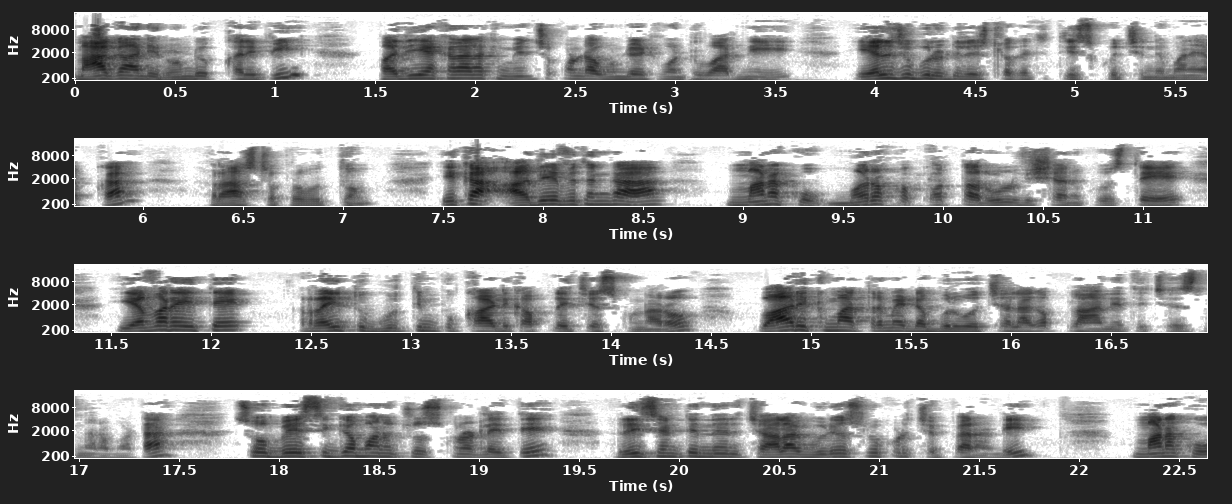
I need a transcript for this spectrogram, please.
మాగాణి రెండు కలిపి పది ఎకరాలకు మించకుండా ఉండేటువంటి వారిని ఎలిజిబిలిటీ లిస్టులోకి అయితే తీసుకొచ్చింది మన యొక్క రాష్ట్ర ప్రభుత్వం. ఇక అదేవిధంగా మనకు మరొక కొత్త రూల్ విషయానికి వస్తే ఎవరైతే రైతు గుర్తింపు కార్డుకి అప్లై చేసుకున్నారో వారికి మాత్రమే డబ్బులు వచ్చేలాగా ప్లాన్ అయితే చేసింది అనమాట సో బేసిక్గా మనం చూసుకున్నట్లయితే రీసెంట్లీ నేను చాలా వీడియోస్లో కూడా చెప్పానండి. మనకు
